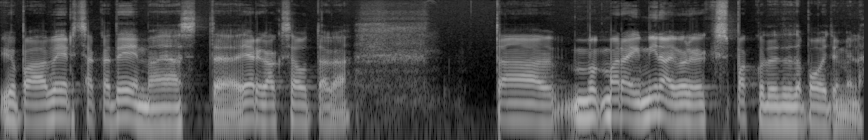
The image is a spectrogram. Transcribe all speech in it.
juba WRC Akadeemia ajast äh, R2 autoga. ta, ma räägin, mina julgeks pakkuda teda poodiumile.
